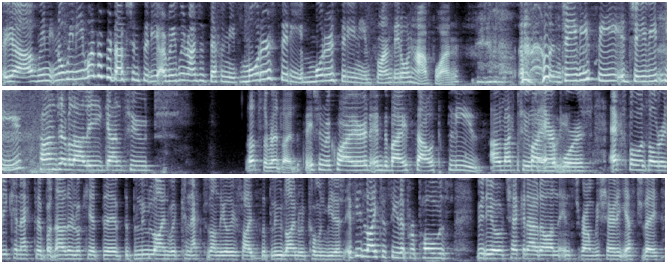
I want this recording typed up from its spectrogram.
Yeah we no we need one for production city. Arabian ranches definitely needs motor city motor city needs one. They don't have one. Jvc jvt Khan Jebel Ali Ghantoot that's the red line. Station required in Dubai South, please. Al Maktoum Airport. Expo is already connected, but now they're looking at the, the blue line would connect it on the other side, so the blue line would come and meet it. If you'd like to see the proposed video, check it out on Instagram. We shared it yesterday.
